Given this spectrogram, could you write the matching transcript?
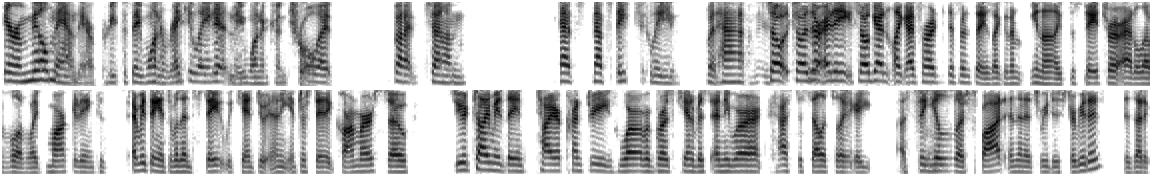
they're a middleman there because they want to regulate it and they want to control it. But, um, that's, that's basically what happens. So, so is there any? So again, like I've heard different things. Like you know, like the states are at a level of like marketing because everything is within state. We can't do any interstate commerce. So, so you're telling me the entire country, whoever grows cannabis anywhere, has to sell it to like a, a singular spot and then it's redistributed. Is that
